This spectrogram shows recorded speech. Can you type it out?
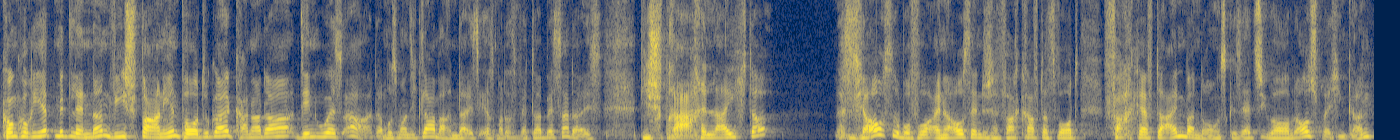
konkurriert mit Ländern wie Spanien, Portugal, Kanada, den USA. Da muss man sich klar machen, da ist erstmal das Wetter besser, da ist die Sprache leichter. Das ist ja auch so, bevor eine ausländische Fachkraft das Wort Fachkräfteeinwanderungsgesetz überhaupt aussprechen kann,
